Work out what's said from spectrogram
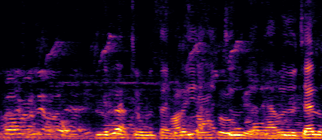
કેટલા બધું ચાલુ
